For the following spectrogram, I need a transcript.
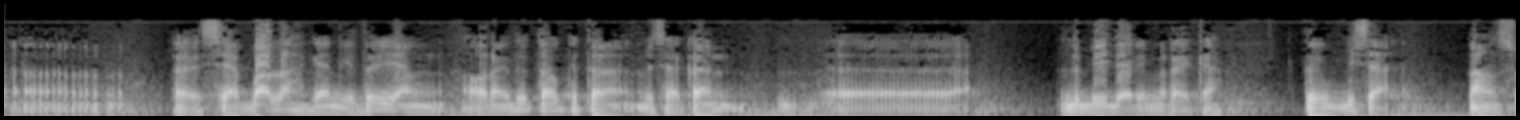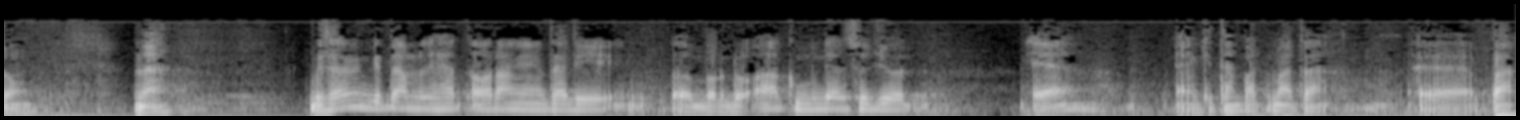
uh, siapalah kan gitu yang orang itu tahu kita misalkan uh, lebih dari mereka. Itu bisa langsung. Nah, misalkan kita melihat orang yang tadi e, berdoa kemudian sujud, ya, ya kita empat mata, eh, Pak,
